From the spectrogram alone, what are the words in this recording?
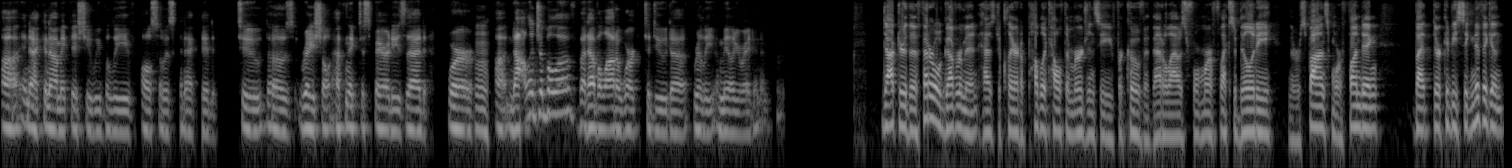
uh, an economic issue we believe also is connected to those racial ethnic disparities that we're mm. uh, knowledgeable of, but have a lot of work to do to really ameliorate and improve. Doctor, the federal government has declared a public health emergency for COVID. That allows for more flexibility in the response, more funding, but there could be significant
